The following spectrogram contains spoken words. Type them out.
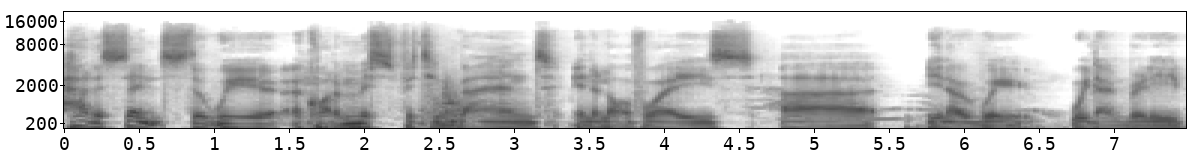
had a sense that we're a, quite a misfitting band in a lot of ways. Uh, you know, we we don't really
